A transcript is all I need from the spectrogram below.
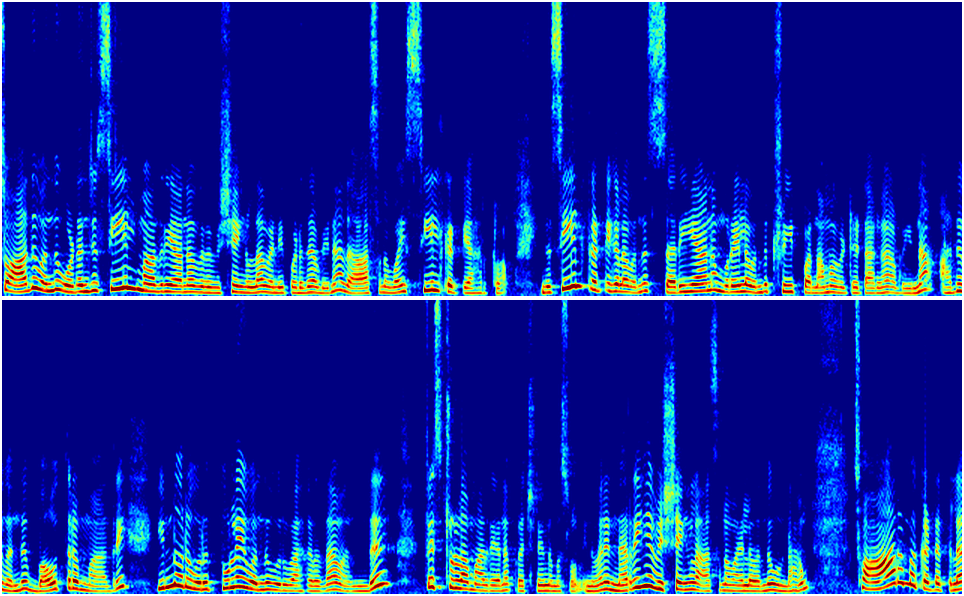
ஸோ அது வந்து உடஞ்சி சீல் மாதிரியான ஒரு விஷயங்கள்லாம் வெளிப்படுது அப்படின்னா அது ஆசனவாய் சீல் கட்டியாக இருக்கலாம். இந்த சீல் கட்டிகளை வந்து சரியான முறையில் வந்து ட்ரீட் பண்ணாமல் விட்டுட்டாங்க அப்படின்னா அது வந்து பௌத்திரம் மாதிரி இன்னொரு ஒரு துளை வந்து உருவாகிறது தான் வந்து ஃபிஸ்டுலா மாதிரியான பிரச்சனை நம்ம சொல்லுவோம். இந்த மாதிரி நிறைய விஷயங்கள் ஆசனவாயில் வந்து உண்டாகும். ஸோ ஆரம்ப கட்டத்தில்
